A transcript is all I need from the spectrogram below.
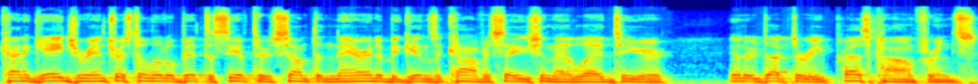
kind of gauge your interest a little bit to see if there's something there, and it begins a conversation that led to your introductory press conference.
